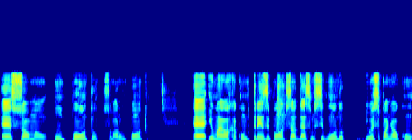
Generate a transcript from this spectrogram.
é, somam um ponto, somaram um ponto. É, e o Mallorca com 13 pontos é o 12 e o Espanhol com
